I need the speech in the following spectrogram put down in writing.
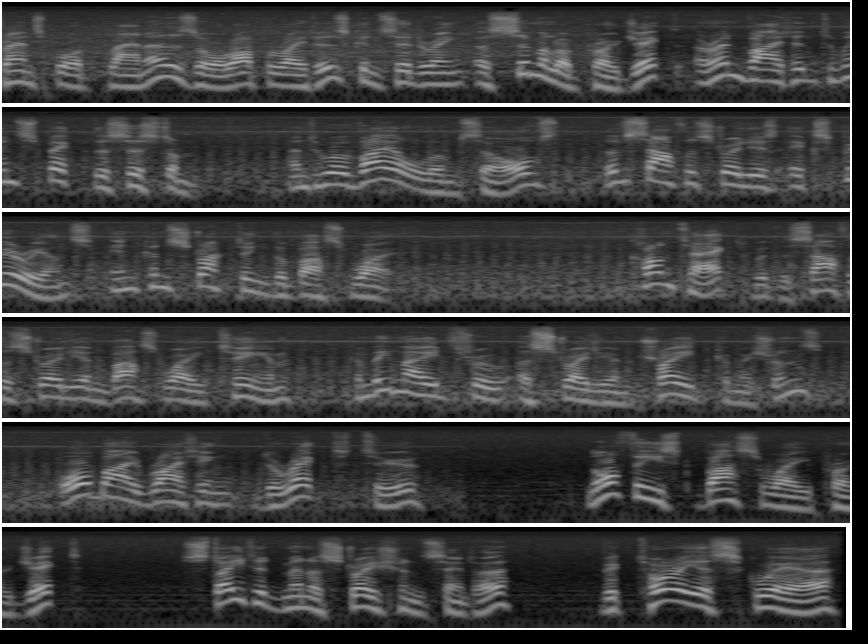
Transport planners or operators considering a similar project are invited to inspect the system and to avail themselves of South Australia's experience in constructing the busway. Contact with the South Australian busway team can be made through Australian Trade Commissions or by writing direct to Northeast Busway Project, State Administration Centre, Victoria Square,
